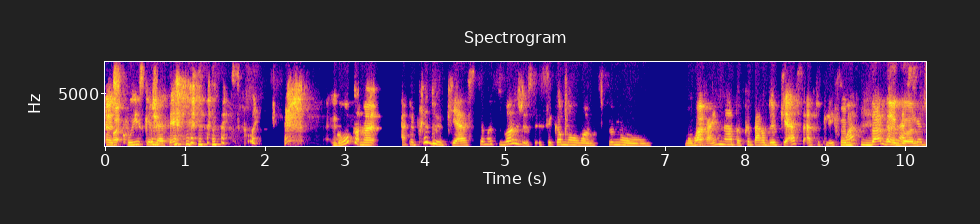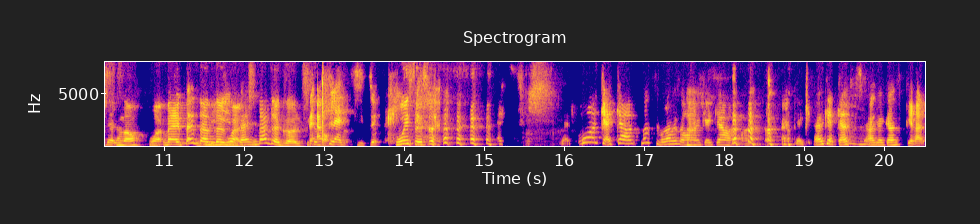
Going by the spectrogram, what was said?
un squeeze que j'appelle. Gros comme à peu près deux pièces. Moi, tu vois, c'est comme un petit peu mon, mon barème, à peu près par deux pièces à toutes les fois. Une balle de golf, sinon. Ouais. Ben, peut-être de, ouais, ben, balle de golf. Aplatie. Oui, c'est ça. Ou un caca. Moi, c'est vraiment un caca. un caca, un caca, un caca en spirale.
